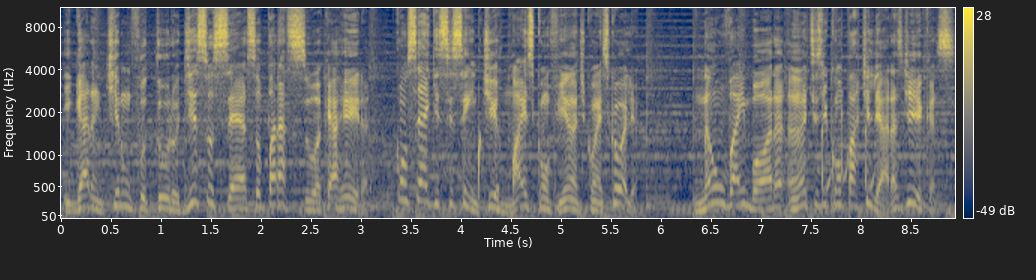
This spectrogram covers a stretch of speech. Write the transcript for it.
e garantir um futuro de sucesso para a sua carreira. Consegue se sentir mais confiante com a escolha? Não vá embora antes de compartilhar as dicas.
